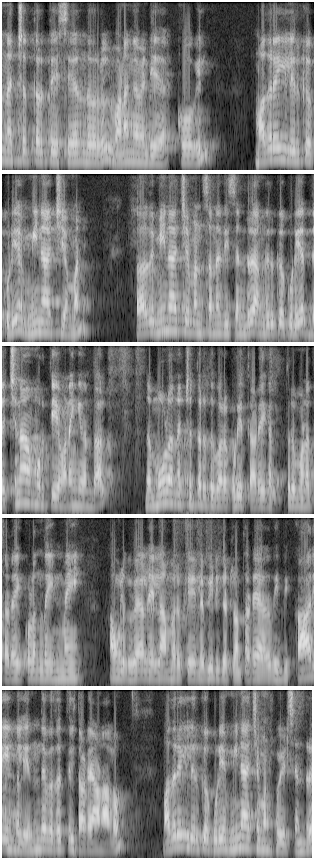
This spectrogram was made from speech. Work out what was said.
நட்சத்திரத்தை சேர்ந்தவர்கள் வணங்க வேண்டிய கோவில் மதுரையில் இருக்கக்கூடிய மீனாட்சி அம்மன். அதாவது மீனாட்சி அம்மன் சன்னதி சென்று அங்கு இருக்கக்கூடிய தட்சிணாமூர்த்தியை வணங்கி வந்தால் இந்த மூல நட்சத்திரத்துக்கு வரக்கூடிய தடைகள் திருமண தடை குழந்தையின்மை அவங்களுக்கு வேலை இல்லாமல் இருக்குது இல்லை வீடு கட்டுறோம் தடையாகுது இப்படி காரியங்கள் எந்த விதத்தில் தடையானாலும் மதுரையில் இருக்கக்கூடிய மீனாட்சி அம்மன் கோயில் சென்று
